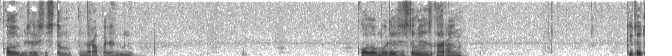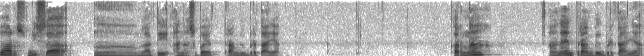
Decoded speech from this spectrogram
Kalau misalnya sistem penerapan yang dulu. Kalau model sistem yang sekarang, kita tuh harus bisa Eh, melatih anak supaya terampil bertanya. Karena anak yang terampil bertanya,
